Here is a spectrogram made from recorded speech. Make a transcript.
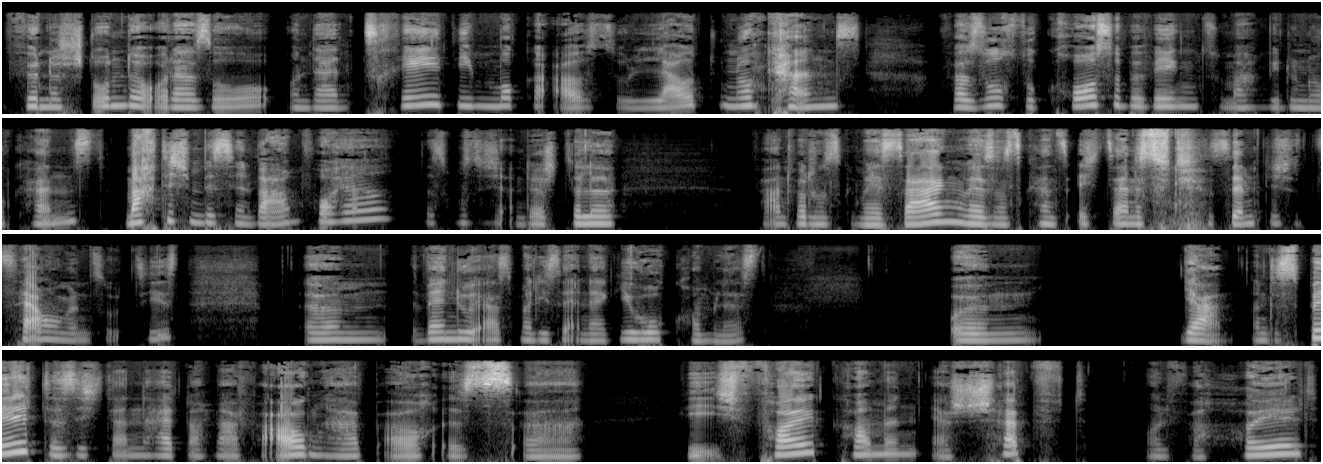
für eine Stunde oder so und dann dreh die Mucke aus, so laut du nur kannst. Versuch so große Bewegungen zu machen, wie du nur kannst. Mach dich ein bisschen warm vorher. Das muss ich an der Stelle verantwortungsgemäß sagen, weil sonst kann es echt sein, dass du dir sämtliche Zerrungen zuziehst, ähm, wenn du erstmal diese Energie hochkommen lässt. Und ja, und das Bild, das ich dann halt nochmal vor Augen habe, auch ist, äh, wie ich vollkommen erschöpft und verheult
